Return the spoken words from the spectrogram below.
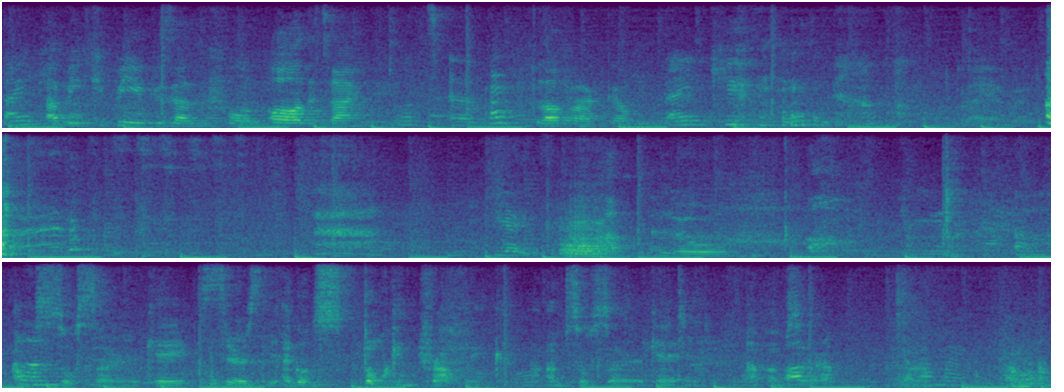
Thank you. I've been keeping you busy on the phone all the time. Whatever. Um, love her, girl. Thank you. yes. Uh, hello. Oh. I'm um, so sorry, okay? Seriously, I got stuck in traffic. I'm so sorry, okay? I'm, I'm sorry. Um,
